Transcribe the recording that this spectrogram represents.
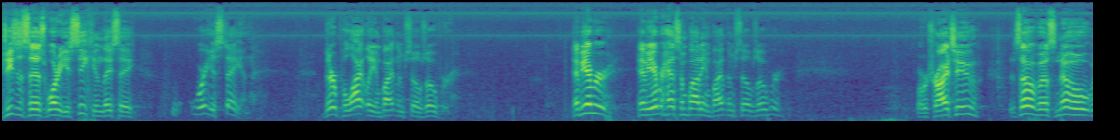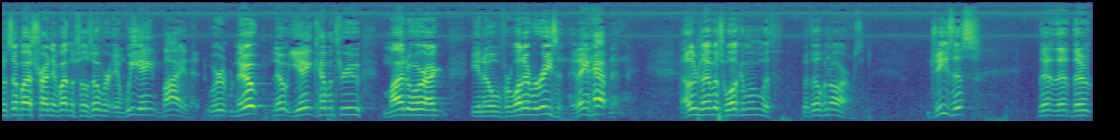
Jesus says, What are you seeking? They say, Where are you staying? They're politely inviting themselves over. Have you ever have you ever had somebody invite themselves over? Or try to? Some of us know when somebody's trying to invite themselves over and we ain't buying it. We're nope, nope, you ain't coming through my door, I, you know, for whatever reason. It ain't happening. Others of us welcome them with, with open arms. Jesus, they're, they're,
